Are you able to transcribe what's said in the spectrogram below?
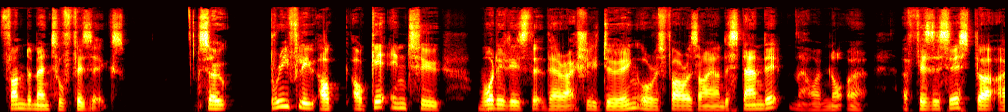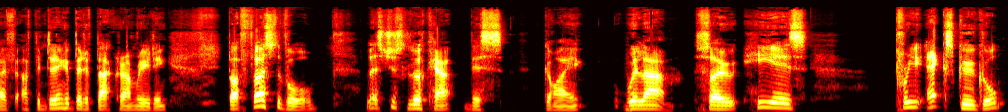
fundamental physics. So, briefly, I'll, I'll get into what it is that they're actually doing, or as far as I understand it. Now, I'm not a, a physicist, but I've, I've been doing a bit of background reading. But first of all, let's just look at this guy, Willam. So, he is pre ex Google.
